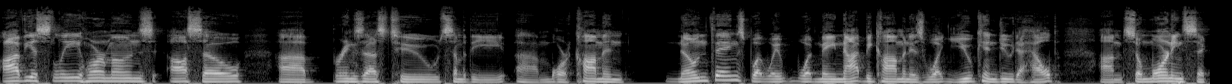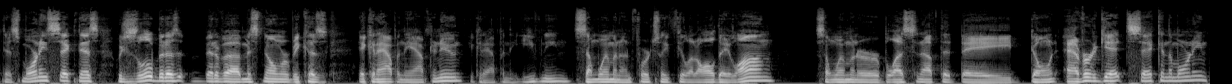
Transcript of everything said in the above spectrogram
Obviously, hormones also uh, brings us to some of the um, more common known things, but what may not be common is what you can do to help. Um, so morning sickness, morning sickness, which is a little bit of, bit of a misnomer because it can happen in the afternoon, it can happen in the evening. Some women unfortunately feel it all day long. Some women are blessed enough that they don't ever get sick in the morning,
